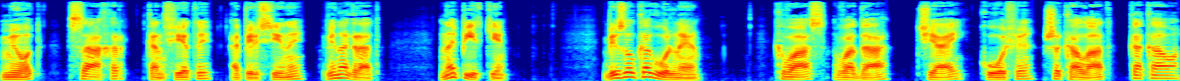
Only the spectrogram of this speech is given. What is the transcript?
мед, сахар, конфеты, апельсины, виноград. Напитки. Безалкогольные. Квас, вода, чай, кофе, шоколад, какао,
